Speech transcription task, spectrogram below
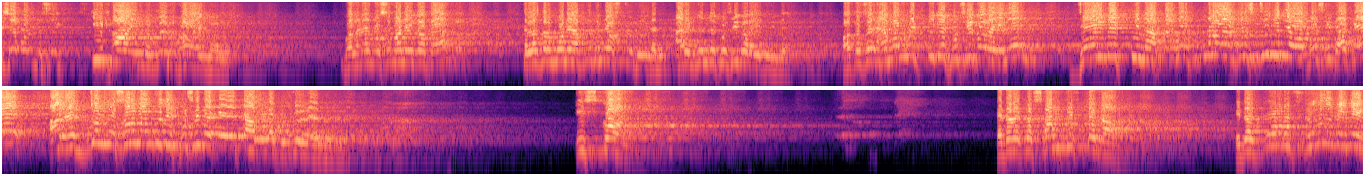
এসে বলতেছে, কি খাওয়াইলো, গরু খাওয়াইলো? বলেন মুসলমান এই কথা? তাহলে তার মনে আপনি তো কষ্ট দিলেন আরেকজনকে খুশি করাই দিলেন অথচ এমন ব্যক্তিকে খুশি করাইলেন যেই ব্যক্তি না, তাদের পুরো গোষ্ঠী যদি অখুশি থাকে, আর একজন মুসলমান যদি খুশি থাকে এটা আল্লাহ খুশি হয়ে যাবে। ইসকন। এটার একটা সংক্ষিপ্ত নাম। এটা পুরো ফুল মিনিং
